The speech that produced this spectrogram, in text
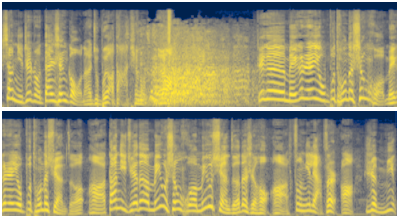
像你这种单身狗呢，就不要打听了，对吧？这个每个人有不同的生活，每个人有不同的选择啊。当你觉得没有生活、没有选择的时候啊，送你俩字儿啊，认命。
